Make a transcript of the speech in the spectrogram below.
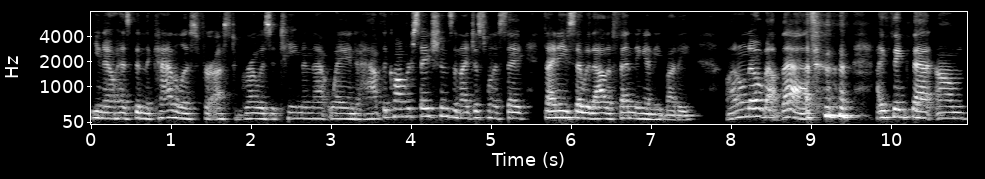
you know, has been the catalyst for us to grow as a team in that way and to have the conversations. And I just want to say, Dinah, you said without offending anybody. I don't know about that. I think that, um,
